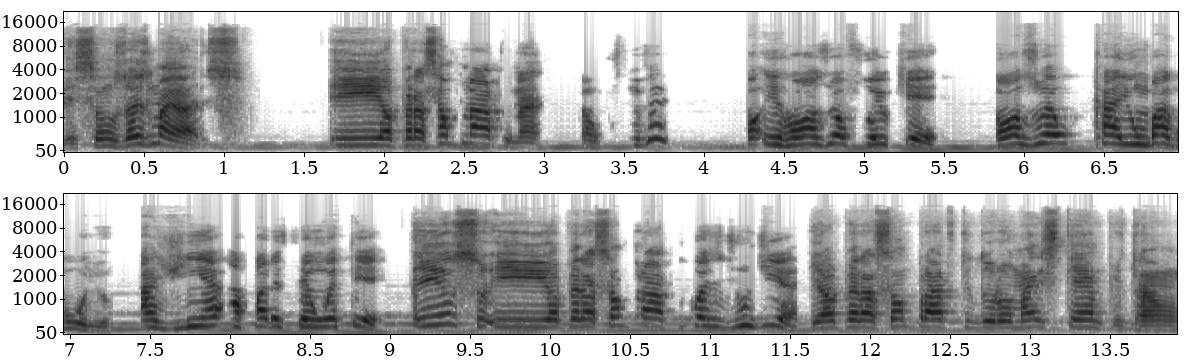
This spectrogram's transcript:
Esses são os dois maiores. E Operação Prato, né? Não, você vê. E Roswell foi o quê? Roswell caiu um bagulho. Varginha apareceu um ET. Isso, e Operação Prato. Coisa de um dia. E a Operação Prato que durou mais tempo, então.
